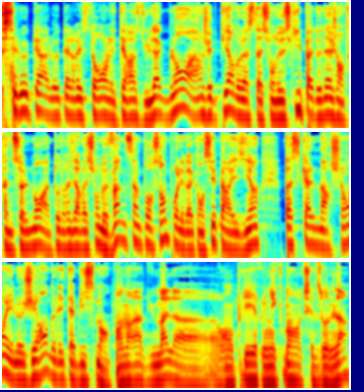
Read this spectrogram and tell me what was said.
C'est le cas à l'hôtel-restaurant Les Terrasses du Lac Blanc. À un jet de pierre de la station de ski, pas de neige entraîne seulement un taux de réservation de 25% pour les vacanciers parisiens. Pascal Marchand est le gérant de l'établissement. On aura du mal à remplir uniquement avec cette zone-là.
